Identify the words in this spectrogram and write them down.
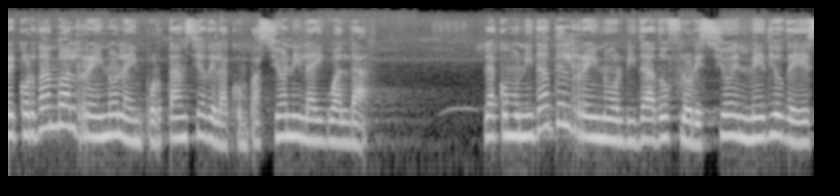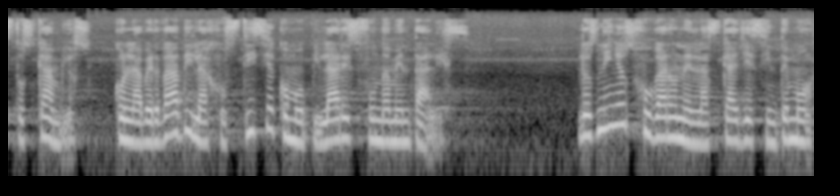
recordando al reino la importancia de la compasión y la igualdad. La comunidad del reino olvidado floreció en medio de estos cambios, con la verdad y la justicia como pilares fundamentales. Los niños jugaron en las calles sin temor,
